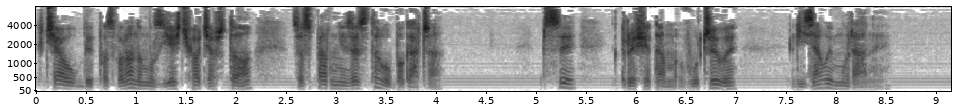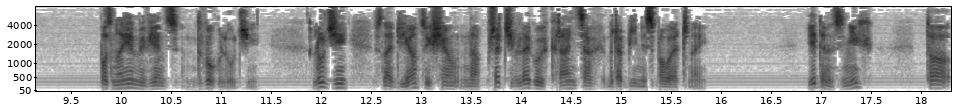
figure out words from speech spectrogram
Chciał, by pozwolono mu zjeść chociaż to, co spadnie ze stołu bogacza. Psy, które się tam włóczyły, lizały mu rany. Poznajemy więc dwóch ludzi. Ludzi znajdujących się na przeciwległych krańcach drabiny społecznej. Jeden z nich to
